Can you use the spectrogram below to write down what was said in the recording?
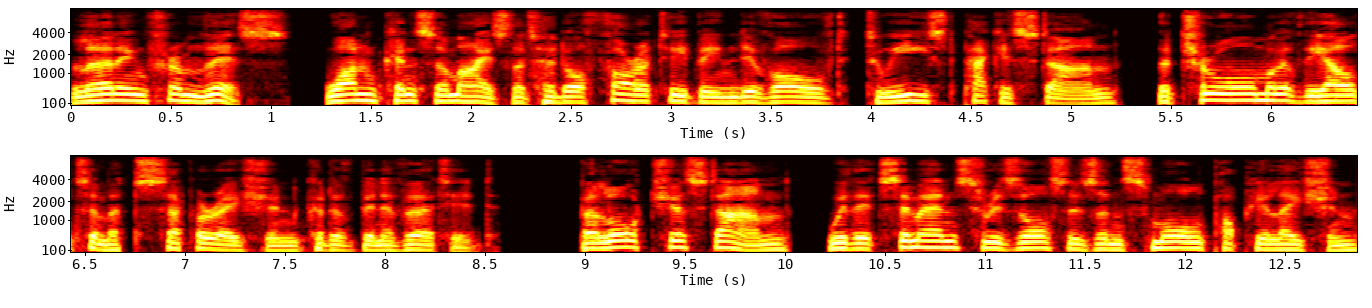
Learning from this, one can surmise that had authority been devolved to East Pakistan, the trauma of the ultimate separation could have been averted. Balochistan, with its immense resources and small population,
